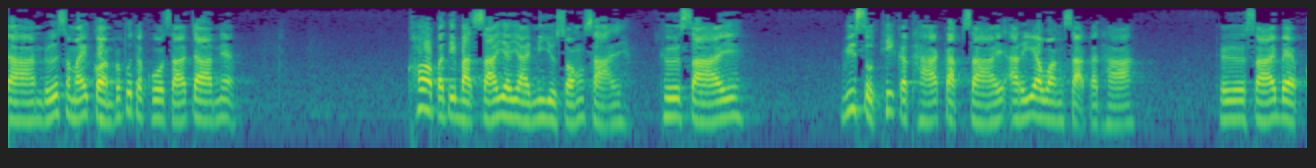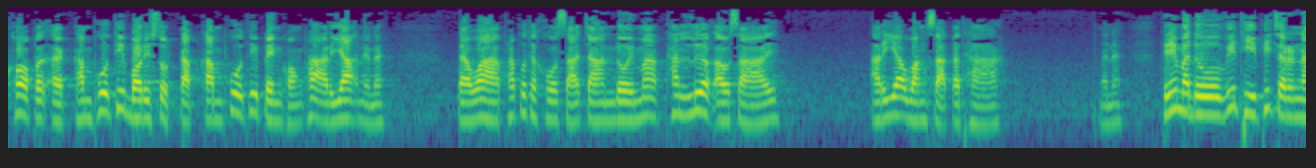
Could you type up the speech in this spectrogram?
จารย์ หรือสมัยก่อนพระพุทธโคสาจารย์เนี่ยข้อปฏิบัติสายใหญ่ๆมีอยู่สองสาย คือสายวิสุทธิกถากับสายอริยวังสกถา คือสายแบบข้อคำพูดที่บริสุทธิ์กับคำพูดที่เป็นของพระอริยะเนี่ยนะแต่ว่าพระพุทธโคสาจารย์โดยมากท่านเลือกเอาสายอริยวังสกถานะ ทีนี้มาดูวิธีพิจารณา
